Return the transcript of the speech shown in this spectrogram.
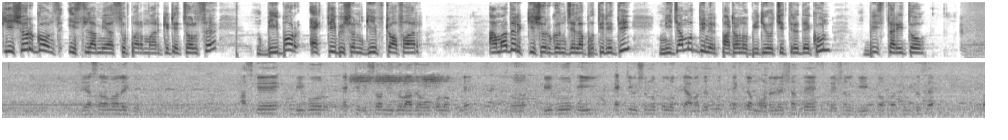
কিশোরগঞ্জ ইসলামিয়া সুপার মার্কেটে চলছে বিবর অ্যাক্টিভিশন গিফট অফার আমাদের কিশোরগঞ্জ জেলা প্রতিনিধি নিজামুদ্দিনের পাঠানো ভিডিও চিত্রে দেখুন বিস্তারিত। জি আলাইকুম। আজকে ভিভোর অ্যাক্টিভিশন ঈদুল আজহা উপলক্ষে, তো ভিভো এই অ্যাক্টিভিশন উপলক্ষে আমাদের প্রত্যেকটা মডেলের সাথে স্পেশাল গিফট অফার চলতেছে। তো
